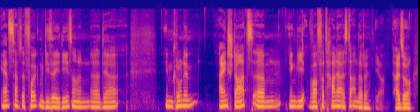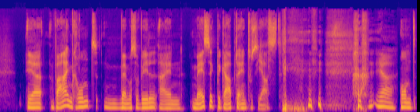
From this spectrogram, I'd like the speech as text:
ernsthaft Erfolg mit dieser Idee, sondern äh, der im Grunde ein Start ähm, irgendwie war fataler als der andere. Ja, also er war im Grund, wenn man so will, ein mäßig begabter Enthusiast. ja. Und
